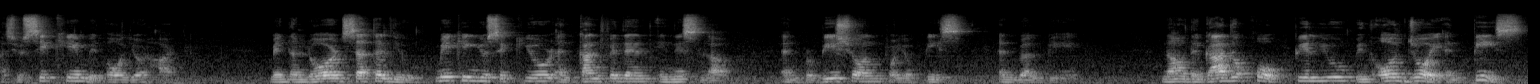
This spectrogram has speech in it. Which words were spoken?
as you seek Him with all your heart. May the Lord settle you, making you secure and confident in His love and provision for your peace and well-being. Now the God of hope fill you with all joy and peace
